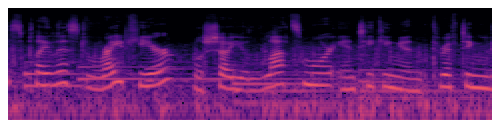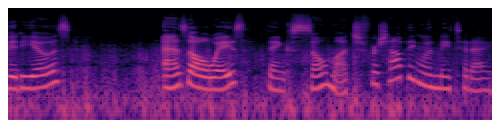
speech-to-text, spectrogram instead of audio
This playlist right here will show you lots more antiquing and thrifting videos. As always, thanks so much for shopping with me today.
